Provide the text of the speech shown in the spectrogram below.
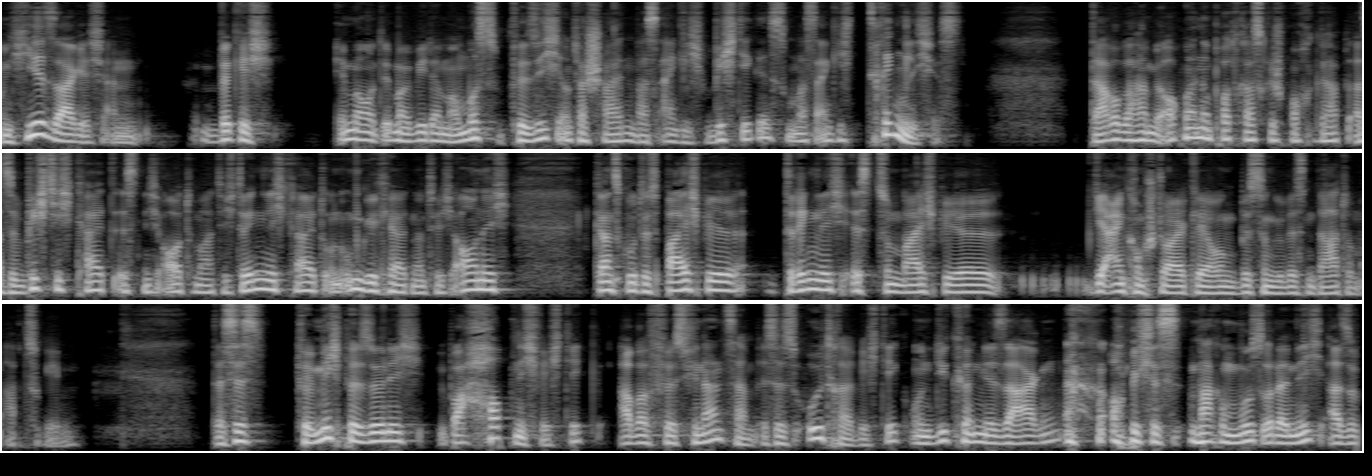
Und hier sage ich an wirklich immer und immer wieder, man muss für sich unterscheiden, was eigentlich wichtig ist und was eigentlich dringlich ist. Darüber haben wir auch mal in einem Podcast gesprochen gehabt. Also Wichtigkeit ist nicht automatisch Dringlichkeit und umgekehrt natürlich auch nicht. Ganz gutes Beispiel. Dringlich ist zum Beispiel die Einkommensteuererklärung bis zu einem gewissen Datum abzugeben. Das ist für mich persönlich überhaupt nicht wichtig, aber fürs Finanzamt ist es ultra wichtig und die können mir sagen, ob ich es machen muss oder nicht. Also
